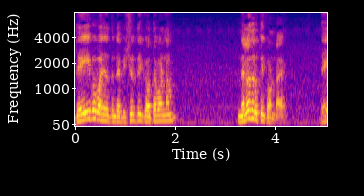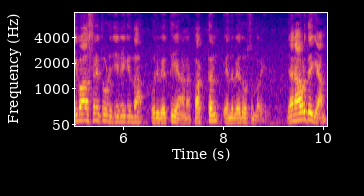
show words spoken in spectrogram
ദൈവവചനത്തിന്റെ വിശുദ്ധിക്ക് ഒത്തവണ്ണം നിലനിർത്തിക്കൊണ്ട് ദൈവാശ്രയത്തോട് ജീവിക്കുന്ന ഒരു വ്യക്തിയാണ് ഭക്തൻ എന്ന് വേദോസം പറയുന്നു. ഞാൻ ആവർത്തിക്കാം.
